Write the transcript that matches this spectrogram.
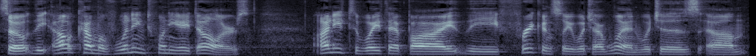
So the outcome of winning $28, I need to weight that by the frequency which I win, which is um,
